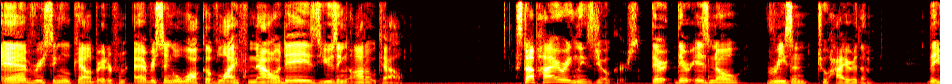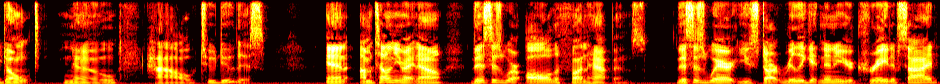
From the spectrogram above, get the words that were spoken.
every single calibrator from every single walk of life nowadays using AutoCal. Stop hiring these jokers. There, there is no reason to hire them. They don't know how to do this. And I'm telling you right now, this is where all the fun happens. This is where you start really getting into your creative side.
